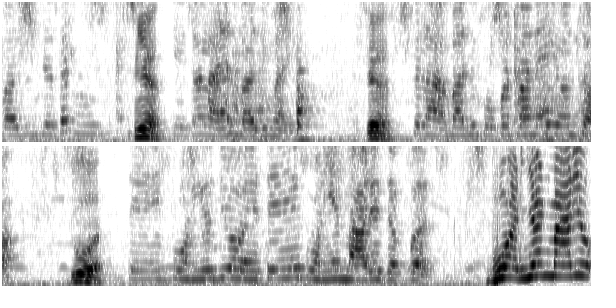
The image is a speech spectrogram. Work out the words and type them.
બાજુ જતા. લાયા બાજુમાં પેલા બાજુ પોપટમાં નહીં હોન તો. જુઓ તે ભોણિયો જો તે ભોણિયાને માર્યો જબ્બર. ભોણિયાને માર્યો?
